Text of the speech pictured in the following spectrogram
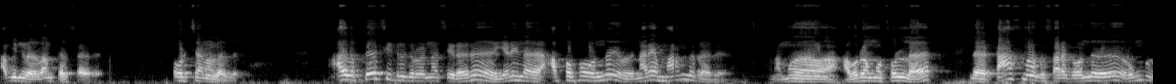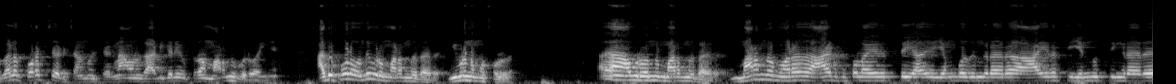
அப்படிங்கிறதெல்லாம் பேசுகிறாரு ஒரு சேனல் அது. அதில் பேசிகிட்டு இருக்கிறவர் என்ன செய்கிறாரு இடையில அப்பப்போ வந்து நிறைய மறந்துடுறாரு நம்ம அவர் நம்ம சொல்ல இந்த டாஸ்மாக் சரக்கு வந்து ரொம்ப விலை குறைச்சி அடிச்சான்னு வச்சுக்கோங்களேன் அவனுக்கு அடிக்கடி இப்போ தான் மறந்து போயிடுவாங்க. அது போல் வந்து இவர் மறந்துடுறாரு இவர் நம்ம சொல்ல அவர் வந்து மறந்துடுறாரு மறந்த மற ஆயிரத்தி தொள்ளாயிரத்தி எண்பதுங்கிறாரு ஆயிரத்தி எண்ணூற்றிங்கிறாரு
